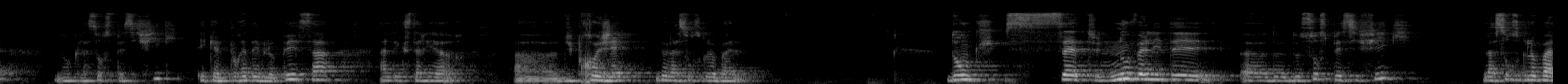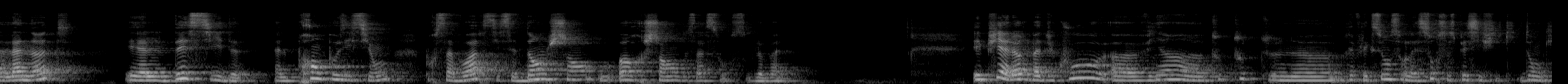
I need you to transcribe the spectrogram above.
donc la source spécifique, et qu'elle pourrait développer ça à l'extérieur euh, du projet de la source globale. Donc, c'est une nouvelle idée de, source spécifique, la source globale la note et elle décide, elle prend position pour savoir si c'est dans le champ ou hors champ de sa source globale. Et puis alors, bah, du coup, euh, vient euh, toute une réflexion sur les sources spécifiques. Donc,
